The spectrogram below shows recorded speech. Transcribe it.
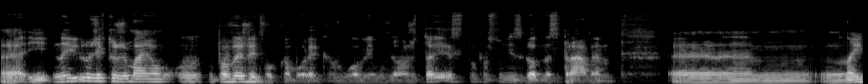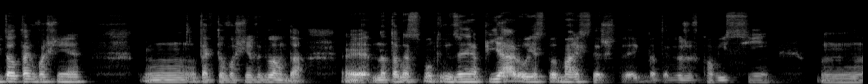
E, I, no i ludzie, którzy mają powyżej dwóch komórek w głowie, mówią, że to jest po prostu niezgodne z prawem. No i to tak właśnie tak to właśnie wygląda. E, natomiast z punktu widzenia PR-u jest to majstersztyk, dlatego że w komisji mm,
